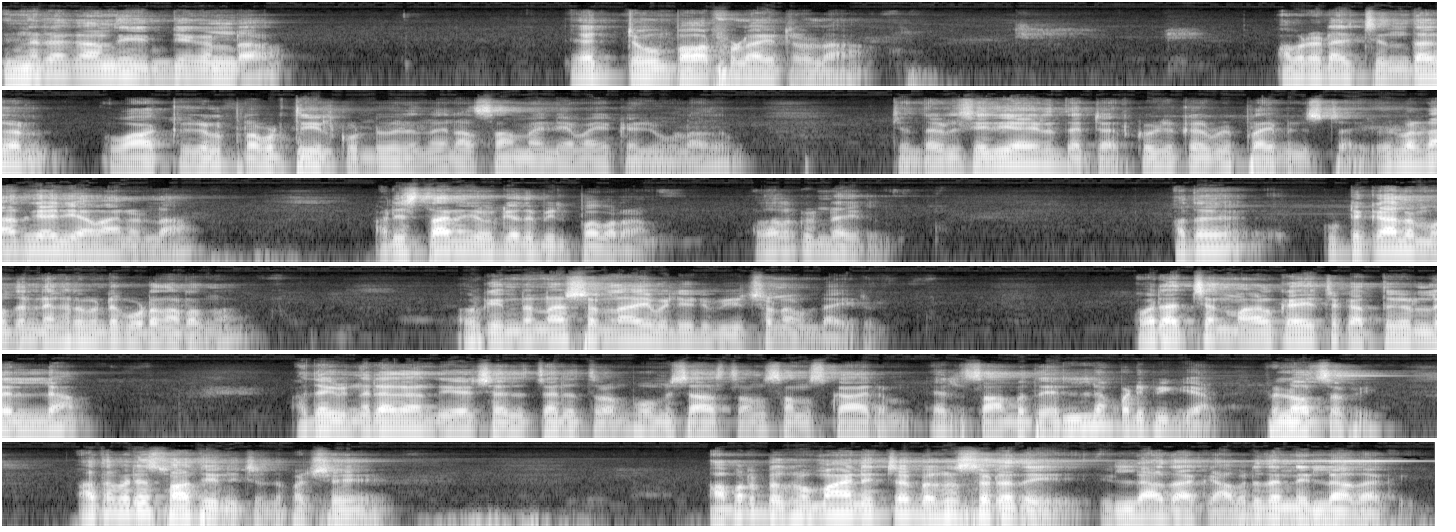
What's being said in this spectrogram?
Indira Gandhi India കണ്ട ഏറ്റവും പവർഫുള്ളായിട്ടുള്ള അവരുടെ ചിന്തകൾ വാക്കുകൾ പ്രവൃത്തിയിൽ കൊണ്ടുവരുന്നതിന് അസാമാന്യമായ കഴിവുള്ള അത് ചിന്തകൾ ശരിയായാലും തെറ്റായാലും കഴിവ് പ്രൈം മിനിസ്റ്ററായി ഒരു ഭരണാധികാരിയാവാനുള്ള അടിസ്ഥാന യോഗ്യത വിൽ പവറാണ് അത് അത് കുട്ടിക്കാലം മുതൽ നെഹ്റുവിന്റെ കൂടെ നടന്ന് അവർക്ക് ഇന്റർനാഷണലായ വലിയൊരു വീക്ഷണം ഉണ്ടായിരുന്നു. ഒരച്ഛൻ മകൾക്ക് അയച്ച കത്തുകളിലെല്ലാം അദ്ദേഹം ഇന്ദിരാഗാന്ധിയെ ചരിത്രം ഭൂമിശാസ്ത്രം സംസ്കാരം സാമ്പത്തികം എല്ലാം പഠിപ്പിക്കുകയാണ് ഫിലോസഫി അതവരെ സ്വാധീനിച്ചിരുന്നു പക്ഷേ അവർ ബഹുമാനിച്ച ബഹുസ്വരതയെ ഇല്ലാതാക്കി അവർ തന്നെ ഇല്ലാതാക്കി.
